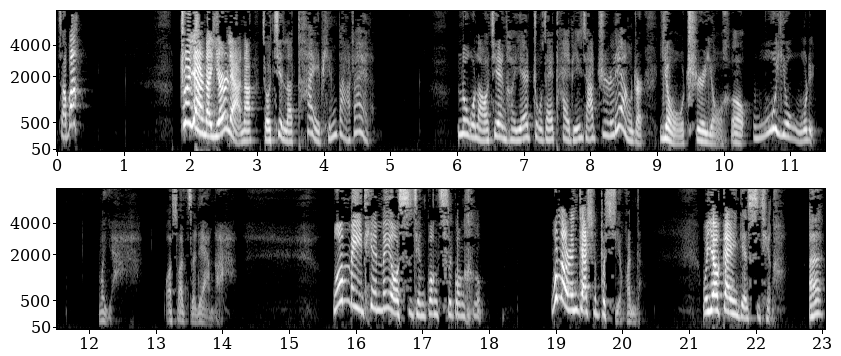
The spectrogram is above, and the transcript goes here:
走吧。”这样的爷儿俩呢，就进了太平大寨了。陆老剑客爷住在太平峡质量这儿，有吃有喝，无忧无虑。哎呀，我说质量啊。我每天没有事情，光吃光喝，我老人家是不喜欢的。我要干一点事情啊，啊，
